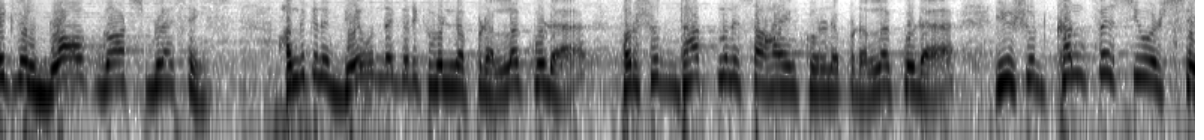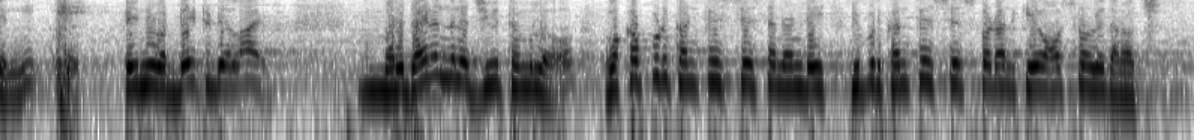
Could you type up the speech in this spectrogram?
It will block God's blessings అందుకని దేవుని దగ్గరికి వెళ్ళినప్పుడల్లా కూడా పరిశుద్ధాత్మని సహాయం కోరినప్పుడల్లా కూడా you should confess your sin in your day to day life మరి దైనందిన జీవితంలో ఒకప్పుడు కన్ఫ్యూస్ చేశానండి ఇప్పుడు కన్ఫ్యూస్ చేసుకోవడానికి ఏం అవసరం లేదనొచ్చు.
